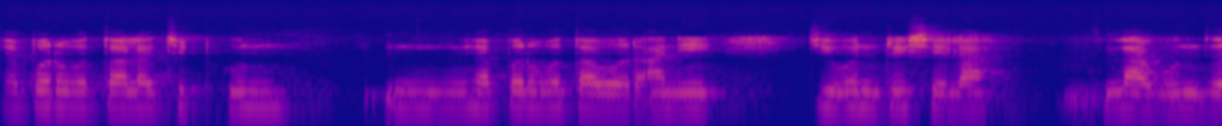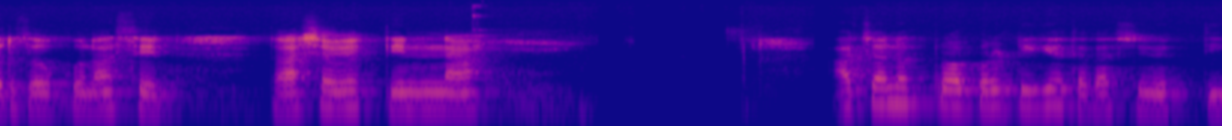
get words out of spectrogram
ह्या पर्वताला चिटकून ह्या पर्वतावर आणि जीवनरेषेला लागून जर चौकोन असेल तर अशा व्यक्तींना अचानक प्रॉपर्टी घेतात अशी व्यक्ती.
